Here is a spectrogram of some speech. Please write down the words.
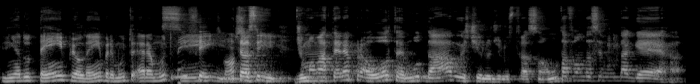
linha, do tempo, eu lembro. É muito, era muito Sim. bem feito. Nossa. Então, assim, de uma matéria para outra, mudava o estilo de ilustração. Um tá falando da Segunda Guerra,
